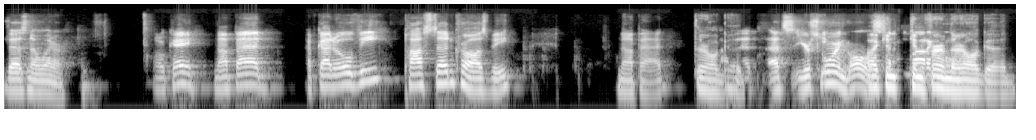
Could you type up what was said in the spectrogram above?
Vezina winner. Okay, not bad. I've got Ovi, Pasta, and Crosby. Not bad. They're all good. That- that's you're scoring goals. I can That's a lot of confirm they're all good.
